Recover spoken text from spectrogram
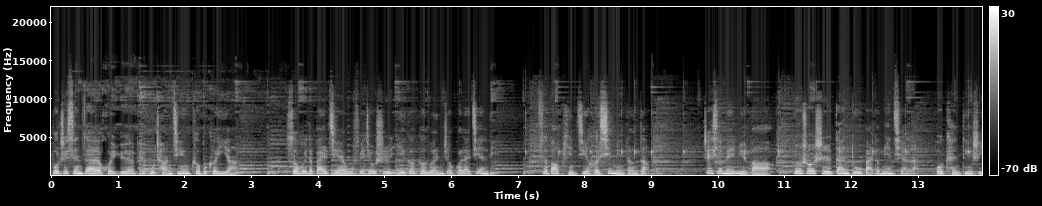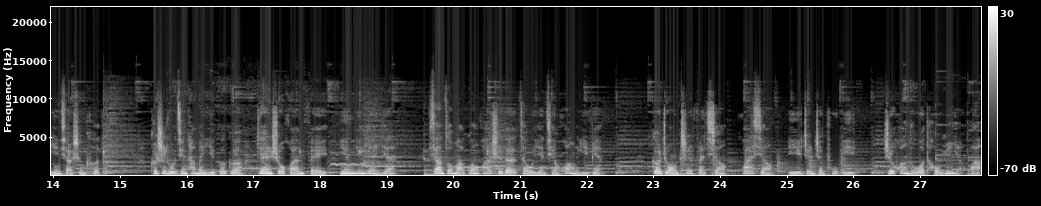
不知现在毁约赔补偿金可不可以啊？所谓的拜见，无非就是一个个轮着过来见礼，自报品阶和姓名等等。这些美女吧，若说是单独摆到面前来，我肯定是印象深刻的。可是如今她们一个个燕瘦环肥、莺莺燕燕，像走马观花似的，在我眼前晃了一遍，各种脂粉香、花香一阵阵扑鼻，直晃得我头晕眼花。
